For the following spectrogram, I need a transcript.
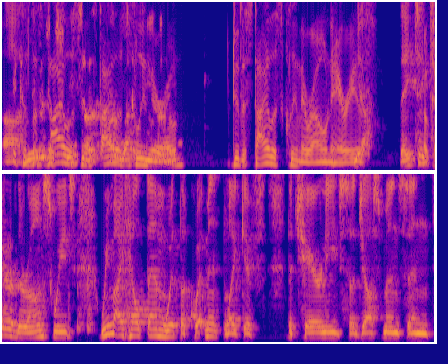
Uh, because the stylists, do the stylists clean their own? Do the stylists clean their own areas? Yeah. They take okay. care of their own suites. We might help them with equipment, like if the chair needs adjustments and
